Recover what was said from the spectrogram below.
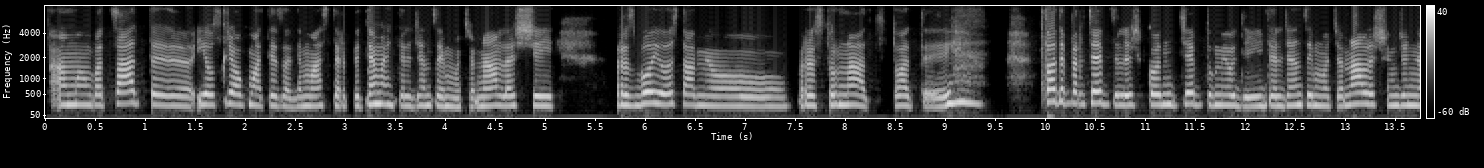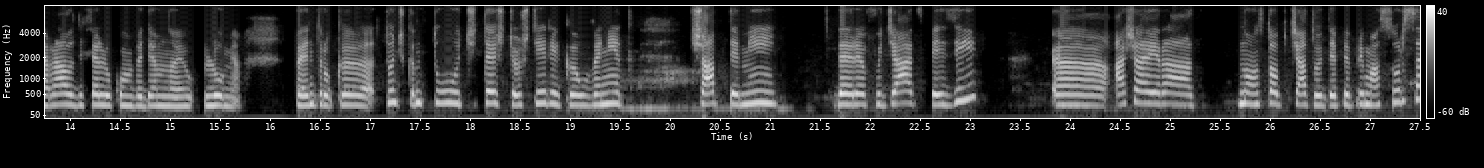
Am învățat, uh, eu scriu acum teza de master pe tema inteligență emoțională și războiul ăsta mi-a răsturnat toate toate percepțiile și conceptul meu de inteligență emoțională și, în general, de felul cum vedem noi lumea. Pentru că atunci când tu citești o știre că au venit șapte mii de refugiați pe zi, ă, așa era non-stop chatul de pe prima sursă,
